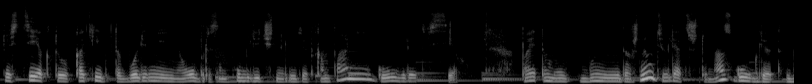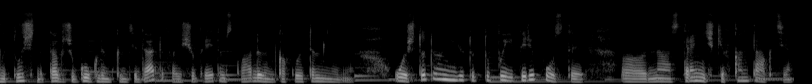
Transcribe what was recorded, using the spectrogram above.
То есть те, кто каким-то более-менее образом публичные люди от компании, гуглят всех. Поэтому мы не должны удивляться, что нас гуглят. Мы точно так же гуглим кандидатов, а еще при этом складываем какое-то мнение. Ой, что-то у нее тут тупые перепосты э, на страничке ВКонтакте.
